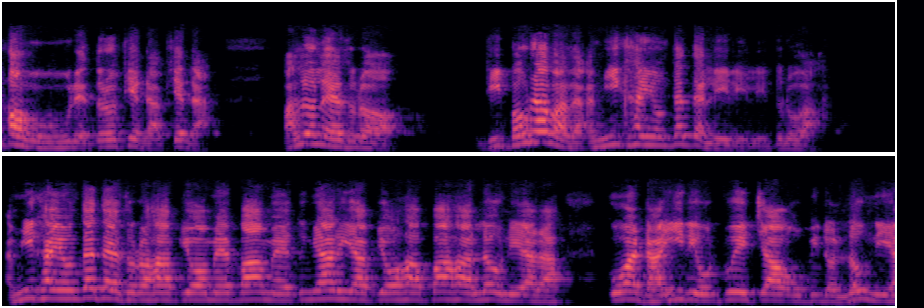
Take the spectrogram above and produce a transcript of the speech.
တော့ဘူးတဲ့သူတို့ဖြစ်တာဖြစ်တာဘာလို့လဲဆိုတော့ဒီဗုဒ္ဓဘာသာအမိခံယုံတက်တက်လေးတွေလေသူတို့က အမိခံယုံတက်တက်ဆိုတော့ဟာပြောမယ်ပါမယ်သူများတွေကပြောဟာပါဟာလုံနေရတာကိုကဓာကြီးတွေကိုတွေးကြောက်ပြီးတော့လုံနေရ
